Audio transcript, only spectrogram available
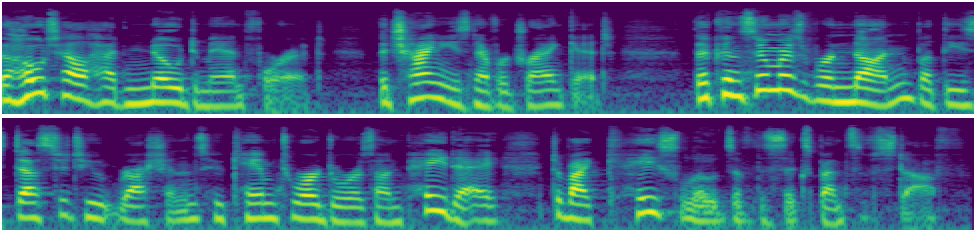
The hotel had no demand for it. The Chinese never drank it. The consumers were none but these destitute Russians who came to our doors on payday to buy caseloads of this expensive stuff.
